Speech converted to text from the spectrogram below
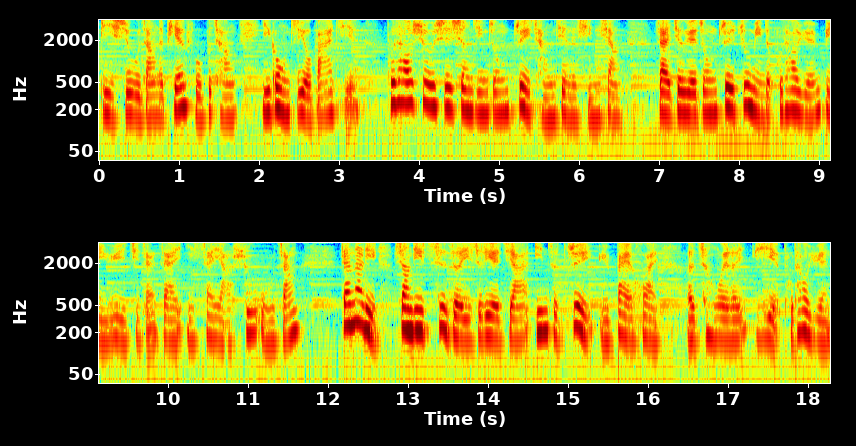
第十五章的篇幅不长，一共只有八节。葡萄树是圣经中最常见的形象。在旧约中最著名的葡萄园比喻记载在以赛亚书五章，在那里，上帝斥责以色列家因着罪与败坏而成为了野葡萄园，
